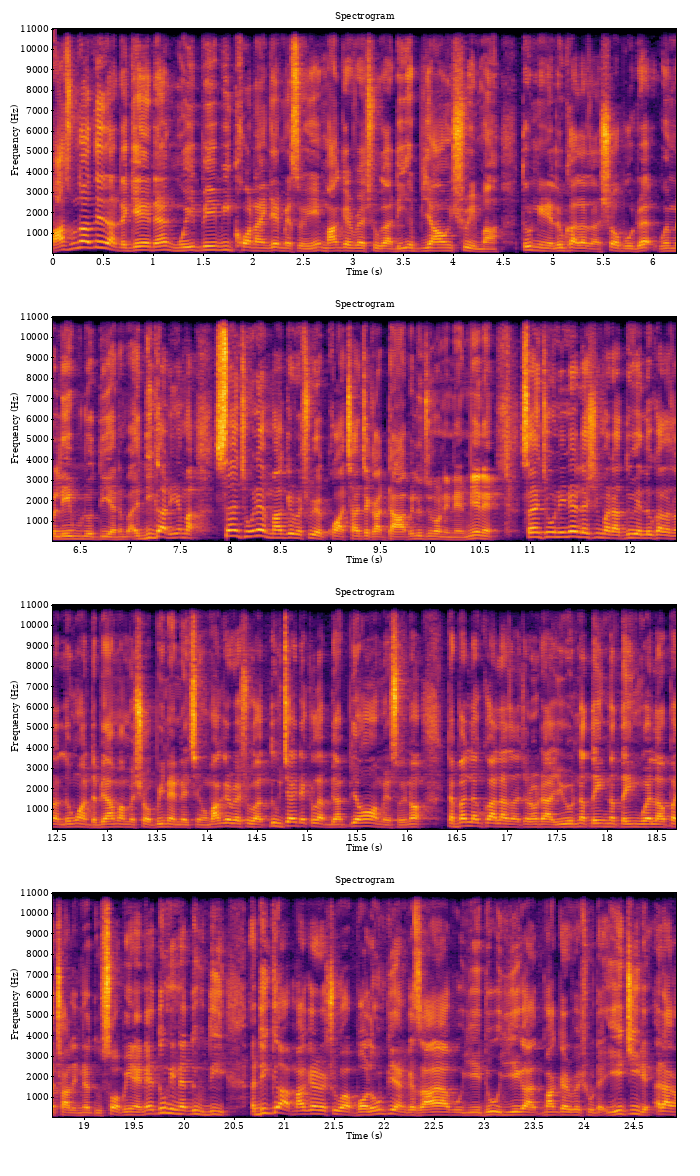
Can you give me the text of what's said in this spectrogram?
ဘာစုနာတဲ့တာတကယ်တမ်းငွေပေးပြီးခေါ်နိုင်ခဲ့မယ်ဆိုရင် market ratio ကဒီအပြောင်းရွှေ့မှာသူ့အနေနဲ့လောက်ခလာစာ short ဖို့အတွက်ဝင်မလေးဘူးလို့သိရတယ်မှာအဓိကဒီမှာစန်ချိုနဲ့ market ratio ရဲ့ကွာခြားချက်ကဒါပဲလို့ကျွန်တော်အနေနဲ့မြင်တယ်စန်ချိုအနေနဲ့လက်ရှိမှာဒါသူ့ရဲ့လောက်ခလာစာလုံးဝတပြားမှမ short ပေးနိုင်တဲ့ချိန်မှာ market ratio ကသူကြိုက်တဲ့ club ပြပြောင်းရမယ်ဆိုရင်တော့တပတ်လောက်ခလာစာကျွန်တော်ဒါ euro 2သိန်း2သိန်းခွဲလောက်ပတ်ချလေးနဲ့သူ short ပေးနိုင်တယ်သူအနေနဲ့သူဒီအဓိက market ratio ကဘောလုံးပြန်ကစားရဖို့ရေတို့ရေက market ratio တဲ့အရေးကြီးတယ်အဲ့ဒါက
